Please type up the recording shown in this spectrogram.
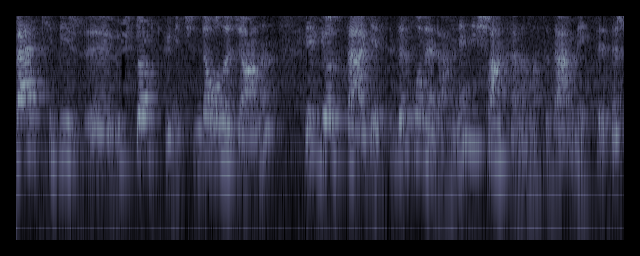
belki bir e, 3-4 gün içinde olacağının bir göstergesidir. Bu nedenle nişan kanaması denmektedir.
